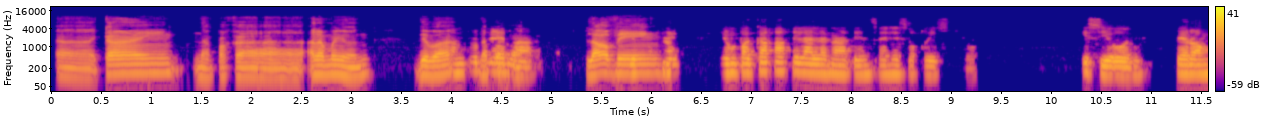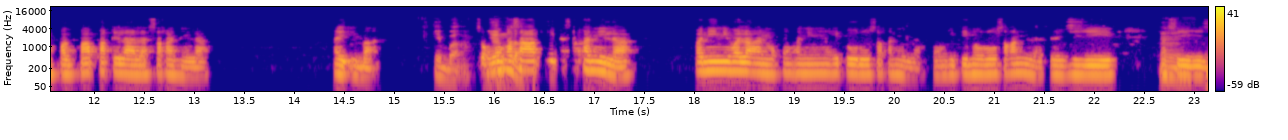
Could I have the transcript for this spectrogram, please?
uh, kind, napaka alam mo yun, 'di ba? Ang problema, loving. Yung, yung pagkakakilala natin sa Heso Kristo is yun. Pero ang pagpapakilala sa kanila ay iba. Iba. So Yun kung lang. kasapi ka sa kanila, paniniwalaan mo kung ano yung naituro sa kanila. Kung itinuro sa kanila si G, na Mm.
